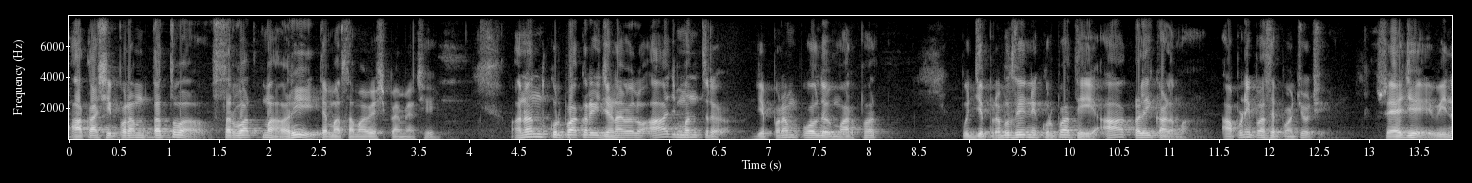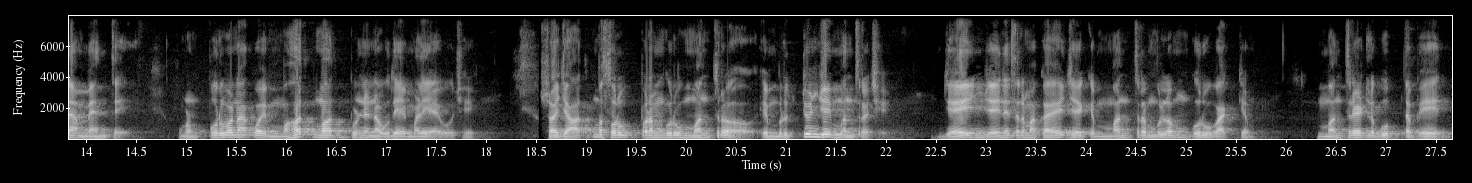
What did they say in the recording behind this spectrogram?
આકાશી પરમ તત્વ સર્વાત્મા હરિ તેમાં સમાવેશ પામ્યા છે. અનંત કૃપા કરી જણાવેલો આ જ મંત્ર જે પરમ કુલદેવ મારફત પૂજ્ય પ્રભુશ્રીની કૃપાથી આ કળીકાળમાં આપણી પાસે પહોંચ્યો છે. સહેજે વિના મહેનતે પણ પૂર્વના કોઈ મહત મહત પુણ્યના ઉદય મળી આવ્યો છે. સજાત્મ સ્વરૂપ પરમગુરુ મંત્ર એ મૃત્યુંજય મંત્ર છે. જૈન જૈનેતરમાં કહે છે કે મંત્ર મૂલમ ગુરુ વાક્યમ. મંત્ર એટલે ગુપ્ત ભેદ.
